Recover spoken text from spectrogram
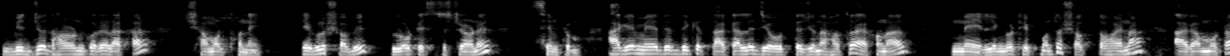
বীর্য ধারণ করে রাখার সামর্থ্য নেই। এগুলো সবই লো টেস্টোস্টেরনের সিমটম আগে মেয়েদের দিকে তাকালে যে উত্তেজনা হতো, এখন আর নেই। লিঙ্গ ঠিকমতো শক্ত হয় না আগামোটা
